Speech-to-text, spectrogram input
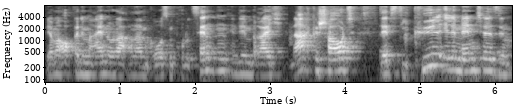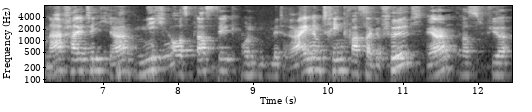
Wir haben auch bei dem einen oder anderen großen Produzenten in dem Bereich nachgeschaut. Selbst die Kühlelemente sind nachhaltig, ja, nicht aus Plastik und mit reinem Trinkwasser gefüllt, ja, was für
